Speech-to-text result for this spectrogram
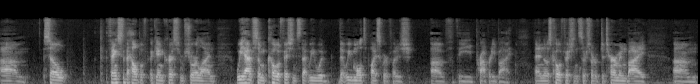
Um, so, thanks to the help of, again, Chris from Shoreline, we have some coefficients that we would that we multiply square footage of the property by, and those coefficients are sort of determined by um,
